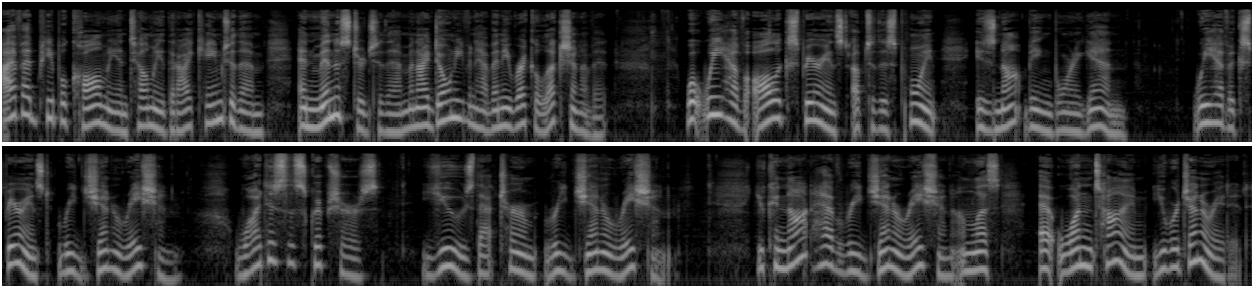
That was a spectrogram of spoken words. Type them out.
I've had people call me and tell me that I came to them and ministered to them, and I don't even have any recollection of it. What we have all experienced up to this point is not being born again. We have experienced regeneration. Why does the scriptures use that term regeneration? You cannot have regeneration unless at one time you were generated.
